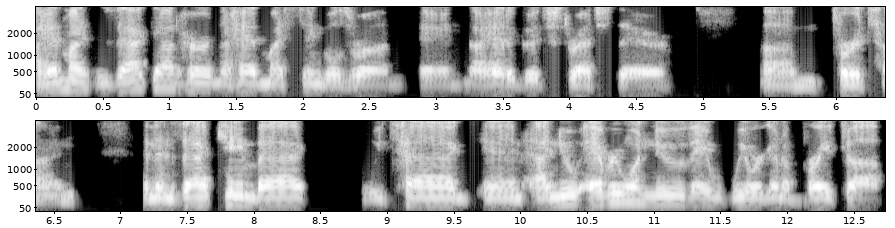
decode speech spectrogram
I had my Zach got hurt and I had my singles run and I had a good stretch there um, for a time. And then Zach came back, we tagged, and I knew everyone knew they we were gonna break up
